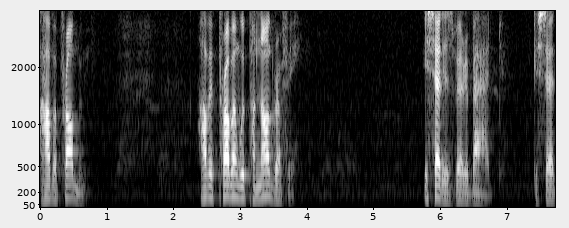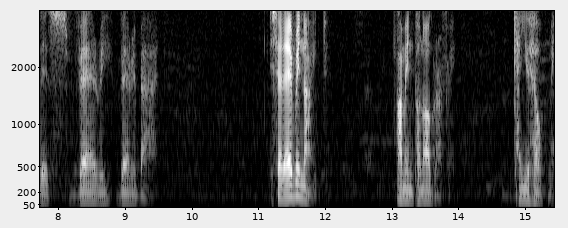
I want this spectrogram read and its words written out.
I have a problem. I have a problem with pornography. He said it's very bad. He said it's very, very bad. He said, Every night I'm in pornography. Can you help me?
